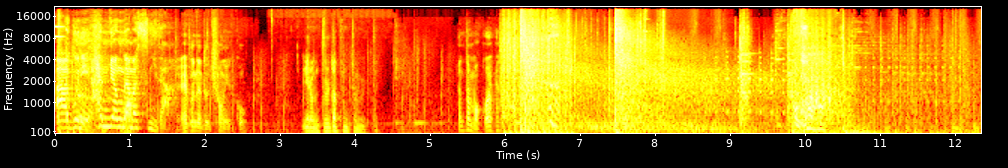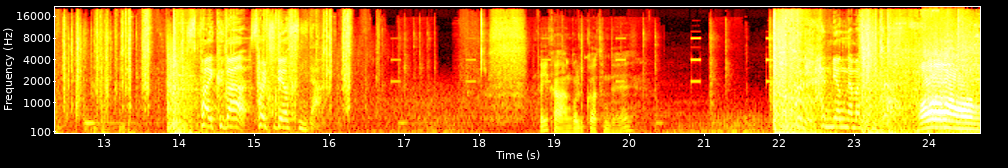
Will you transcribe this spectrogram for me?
아군이 한 명 남았습니다. 해븐에도 총 있고. 이러면 둘 다 팬텀일 듯 펜타 먹고요 펜타. 스파이크가 설치되었습니다. 페이크 안 걸릴 것 같은데 적군이 한 명 남았습니다. 아,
